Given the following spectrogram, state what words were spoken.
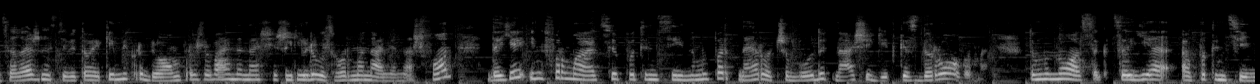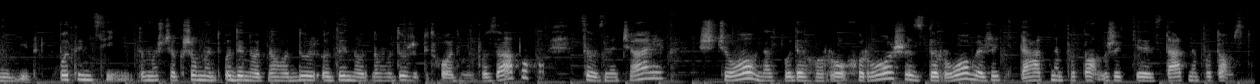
В залежності від того, який мікробіом проживає на нашій шкірі, плюс гормональний наш фон дає інформацію потенційному партнеру, чи будуть наші дітки здоровими. Тому носик це є е, потенційні дітки, потенційні, тому що якщо ми один одного один одному дуже підходимо по запаху, це означає, що в нас буде хороше, здорове, життєздатне потом, життєздатне потомство.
